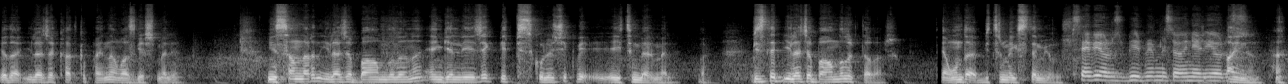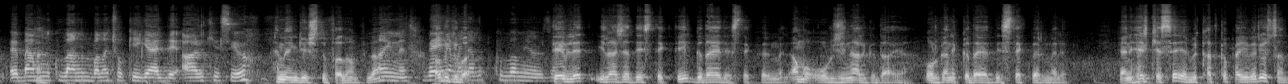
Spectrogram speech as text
ya da ilaca katkı payından vazgeçmeli. İnsanların ilaca bağımlılığını engelleyecek bir psikolojik ve eğitim vermeli. Bak, bizde bir ilaca bağımlılık da var. Yani onu da bitirmek istemiyoruz. Seviyoruz, birbirimize öneriyoruz. Aynen, heh, E, Ben bunu kullandım, bana çok iyi geldi. Ağrı kesiyor. Hemen geçti falan filan. Aynen. Ve Halbuki hemen bak- alıp kullanıyoruz. yani. Devlet ilaca destek değil, gıdaya destek vermeli. Ama orijinal gıdaya, organik gıdaya destek vermeli. Yani herkese eğer bir katkı payı veriyorsan,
